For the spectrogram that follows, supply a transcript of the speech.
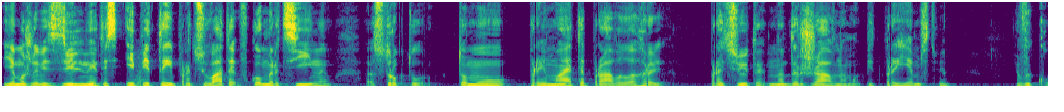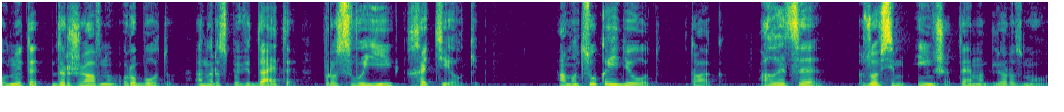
є можливість звільнитись і піти працювати в комерційну е, структуру. Тому приймайте правила гри, працюйте на державному підприємстві, виконуйте державну роботу, а не розповідайте про свої хотілки. А Мацука ідіот, так. Але це зовсім інша тема для розмови.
